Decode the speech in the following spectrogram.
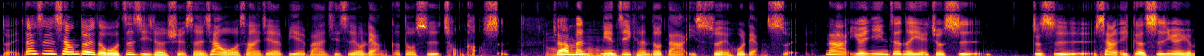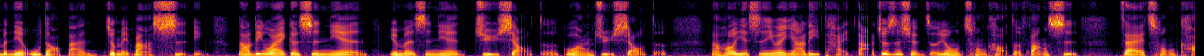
对，但是相对的，我自己的学生，像我上一届的毕业班，其实有两个都是重考生，就他们年纪可能都大一岁或两岁了。那原因真的也就是。就是像一个是因为原本念舞蹈班就没办法适应，然后另外一个是念原本是念剧校的国光剧校的，然后也是因为压力太大，就是选择用重考的方式再重考，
